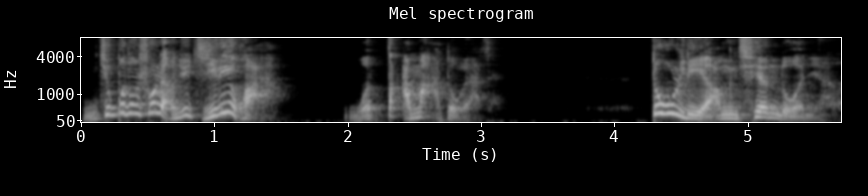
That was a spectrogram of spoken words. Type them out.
你就不能说两句吉利话呀？我大骂豆芽菜。都两千多年了，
